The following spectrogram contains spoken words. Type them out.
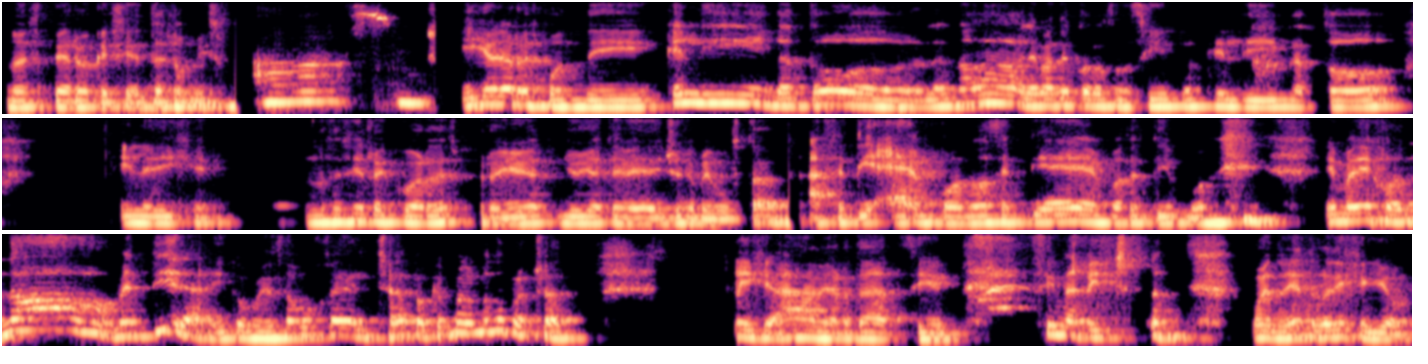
No espero que sientas lo mismo. Ah, sí. Y yo le respondí, qué linda todo, no, le mandé corazoncitos, qué linda todo. Y le dije, no sé si recuerdes, pero yo, ya- yo ya te había dicho que me gustaba. Hace tiempo, ¿no? Hace tiempo, hace tiempo. Y me dijo, no, mentira. Y comenzó a buscar el chat, porque me lo mandó por el chat. Y dije, ah, verdad, sí, sí me has dicho. Bueno, ya te lo dije yo.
